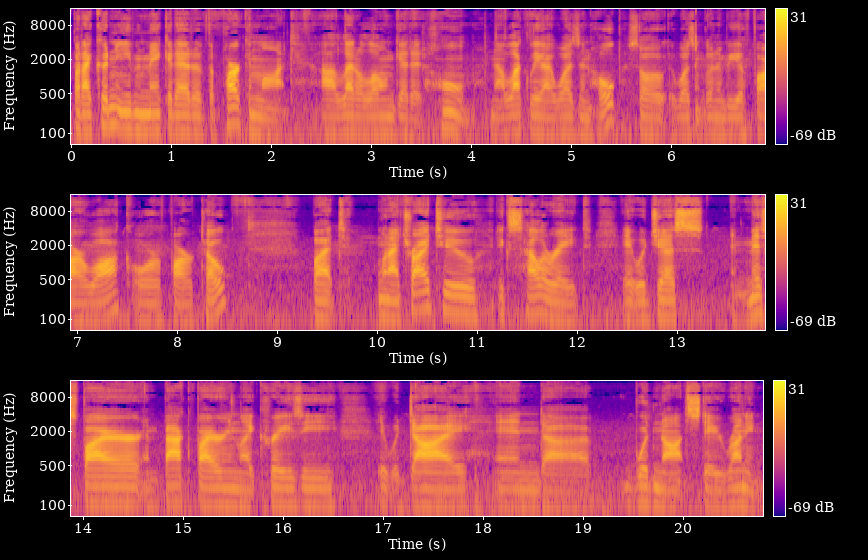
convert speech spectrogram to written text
but I couldn't even make it out of the parking lot uh, let alone get it home. Now, luckily I was in Hope, so it wasn't gonna be a far walk or far tow. But when I tried to accelerate, it would just misfire and backfiring like crazy. It would die and uh, would not stay running.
